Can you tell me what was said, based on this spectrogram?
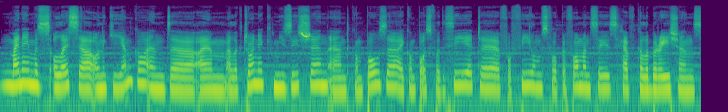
My name is Olesya Onikienko, and uh, I am electronic musician and composer. I compose for the theater, for films, for performances, have collaborations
